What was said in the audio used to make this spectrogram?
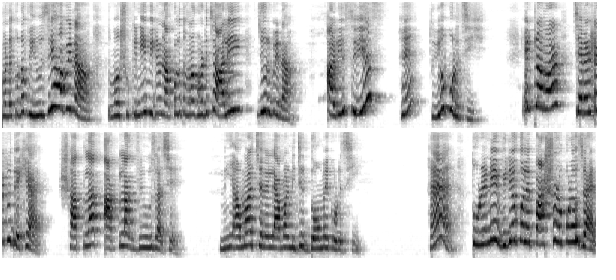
মানে কোনো ভিউজই হবে না। তোমার সুকে নিয়ে ভিডিও না করলে তোমার ঘরে চালই জুড়বে না। আর ইউ সিরিয়াস হ্যাঁ তুইও বলেছিস। একটু আমার চ্যানেলটা একটু দেখে আয়। সাত লাখ, আট লাখ ভিউজ আছে। আমার চ্যানেলে আমার নিজের দমে করেছি। হ্যাঁ? তোরে নিয়ে ভিডিও করলে পাঁচশোর ওপরেও যায়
